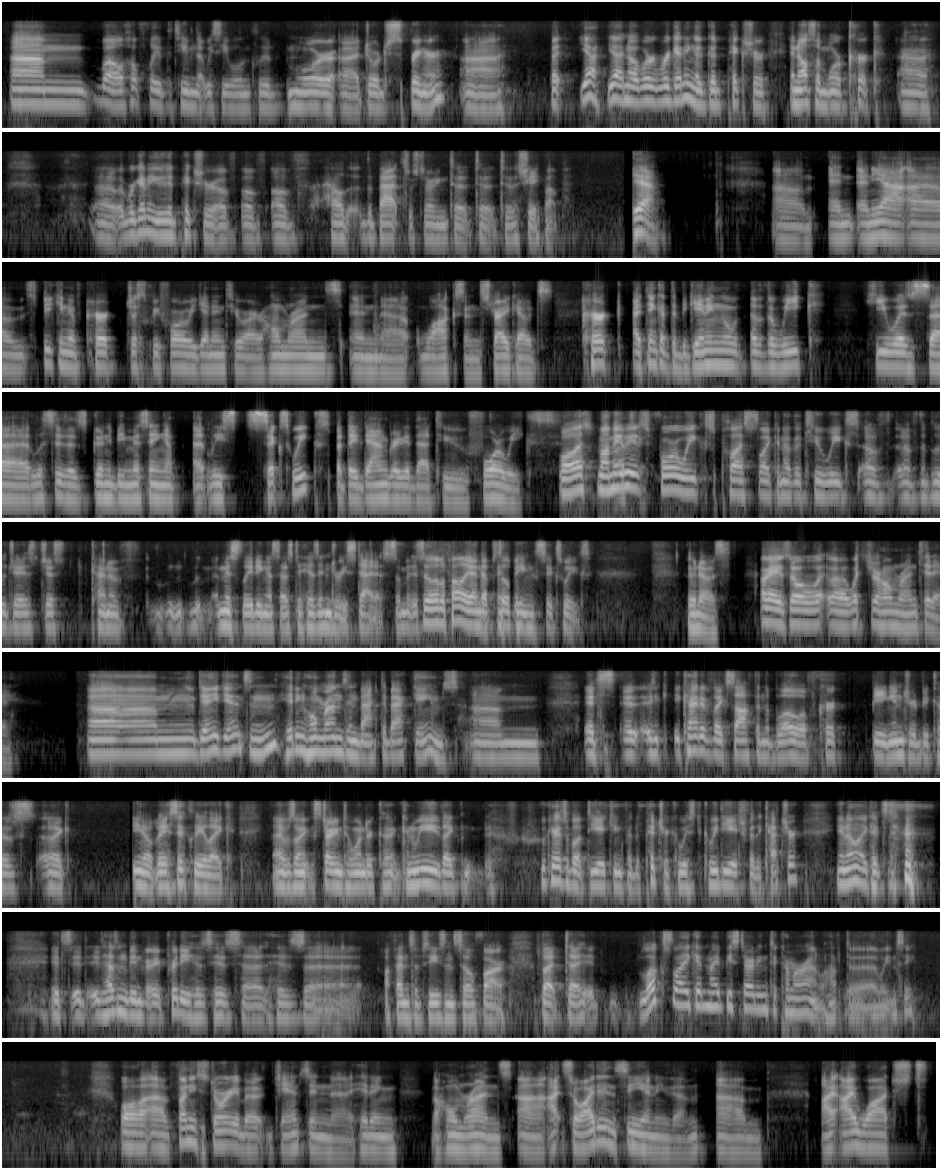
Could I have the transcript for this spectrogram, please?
Um, well, hopefully the team that we see will include more uh, George Springer. Uh, but yeah, yeah, no, we're we're getting a good picture, and also more Kirk. Uh, uh, we're getting a good picture of of of how the, bats are starting to to to shape up. Yeah. Um, and and yeah, uh, speaking of Kirk, just before we get into our home runs and uh, walks and strikeouts, Kirk, I think at the beginning of the week, he was uh, listed as going to be missing at least six weeks, but they downgraded that to four weeks. Well, that's well, maybe that's it's four weeks plus like another two weeks of of the Blue Jays just kind of misleading us as to his injury status. So, so it'll probably end up still being six weeks. Who knows? Okay, so uh, what's your home run today? Um, Danny Jansen hitting home runs in back-to-back games. Um, it's it, it kind of like softened the blow of Kirk being injured because like you know basically like I was like starting to wonder can, can we like who cares about DHing for the pitcher? Can we can we DH for the catcher? You know, like it's it's it, it hasn't been very pretty his his uh, his uh, offensive season so far, but uh, it looks like it might be starting to come around. We'll have to uh, wait and see. Well, uh, funny story about Jansen uh, hitting the home runs. I so I didn't see any of them. Um, I, I watched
